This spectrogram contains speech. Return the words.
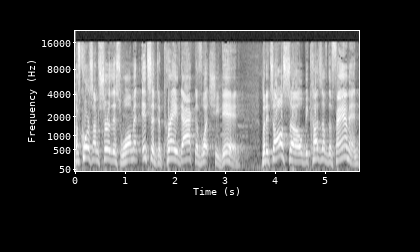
Of course, I'm sure this woman, it's a depraved act of what she did. But it's also because of the famine,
